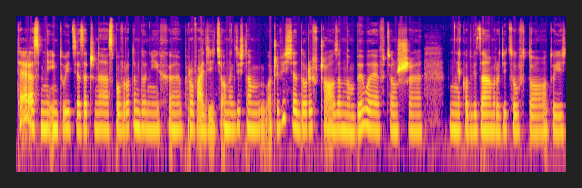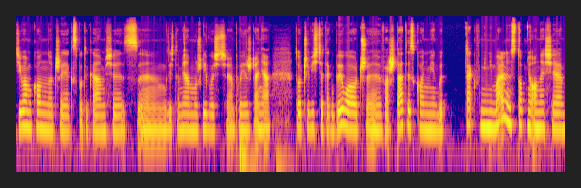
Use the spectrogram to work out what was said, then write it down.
teraz mnie intuicja zaczyna z powrotem do nich e, prowadzić. One gdzieś tam oczywiście dorywczo ze mną były, wciąż e, jak odwiedzałam rodziców, to, to jeździłam konno, czy jak spotykałam się z, gdzieś tam miałam możliwość pojeżdżenia, to oczywiście tak było, czy warsztaty z końmi, jakby tak w minimalnym stopniu one się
